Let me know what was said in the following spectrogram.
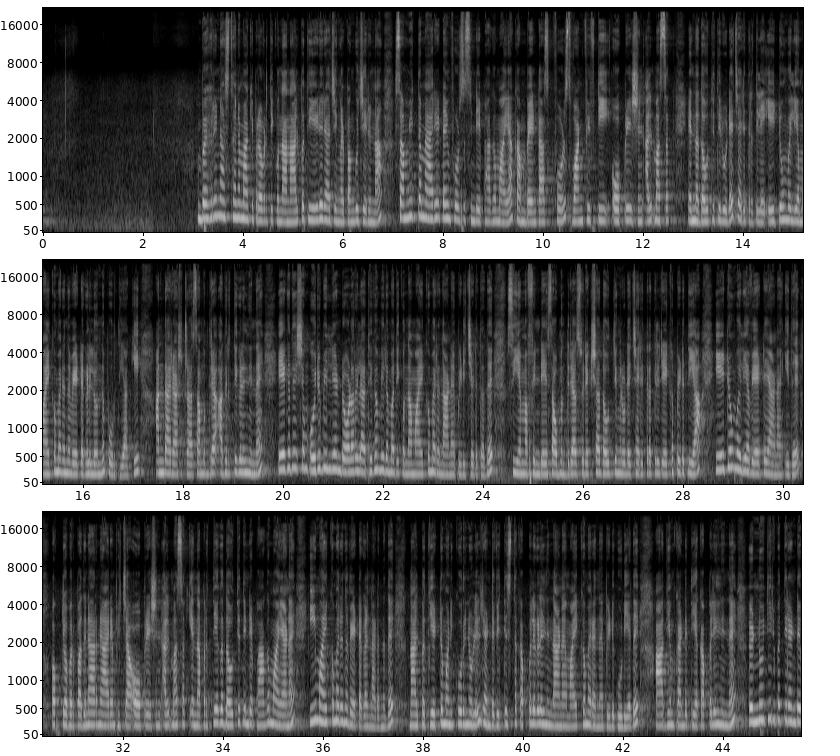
ബഹ്റിൻ ആസ്ഥാനമാക്കി പ്രവർത്തിക്കുന്ന നാൽപ്പത്തിയേഴ് രാജ്യങ്ങൾ പങ്കുചേരുന്ന സംയുക്ത മാരിടൈം ഫോഴ്സസിന്റെ ഭാഗമായ combine task force one fifty operation Al Masak എന്ന ദൗത്യത്തിലൂടെ ചരിത്രത്തിലെ ഏറ്റവും വലിയ മയക്കുമരുന്ന് വേട്ടകളിലൊന്ന് പൂർത്തിയാക്കി. അന്താരാഷ്ട്ര സമുദ്ര അതിർത്തികളിൽ നിന്ന് ഏകദേശം ഒരു ബില്യൺ ഡോളറിലധികം വിലമതിക്കുന്ന മയക്കുമരുന്നാണ് പിടിച്ചെടുത്തത്. സി എം എഫിന്റെ സമുദ്ര സുരക്ഷാ ദൗത്യങ്ങളുടെ ചരിത്രത്തിൽ രേഖപ്പെടുത്തിയ ഏറ്റവും വലിയ വേട്ടയാണ് ഇത്. ഒക്ടോബർ പതിനാറിന് ആരംഭിച്ച ഓപ്പറേഷൻ അൽ മസക് എന്ന പ്രത്യേക ദൗത്യത്തിന്റെ ഭാഗമായാണ് ഈ മയക്കുമരുന്ന് വേട്ടകൾ നടന്നത്. നാൽപ്പത്തിയെട്ട് മണിക്കൂറിനുള്ളിൽ രണ്ട് വ്യത്യസ്ത കപ്പലുകളിൽ നിന്നാണ് മയക്കുമരുന്ന് പിടികൂടിയത്. ആദ്യം കണ്ടെത്തിയ കപ്പലിൽ നിന്ന് എണ്ണൂറ്റി ഇരുപത്തിരണ്ട്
